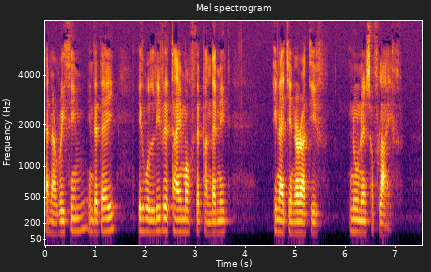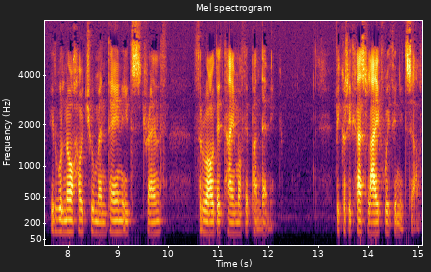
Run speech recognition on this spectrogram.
and a rhythm in the day, it will live the time of the pandemic in a generative newness of life. It will know how to maintain its strength throughout the time of the pandemic because it has life within itself.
